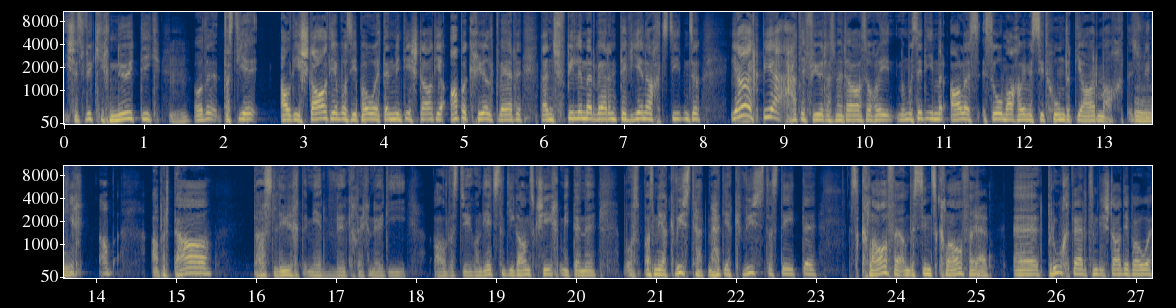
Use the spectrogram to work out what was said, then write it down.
ist es wirklich nötig, Mhm. oder? Dass die, all die Stadien, die sie bauen, dann müssen die Stadien abgekühlt werden, dann spielen wir während der Weihnachtszeit und so. Ja, ich bin auch dafür, dass man da so ein bisschen, man muss nicht immer alles so machen, wie man es seit 100 Jahren macht. Das ist wirklich, aber, aber da, das leuchtet mir wirklich nicht ein, all das Zeug. Und jetzt die ganze Geschichte mit denen, was, was man ja gewusst hat, man hat ja gewusst, dass dort äh, Sklaven, und es sind Sklaven, Ja. Äh, gebraucht werden, um die Stadien zu bauen.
